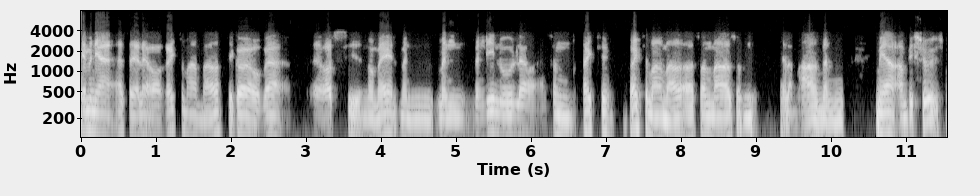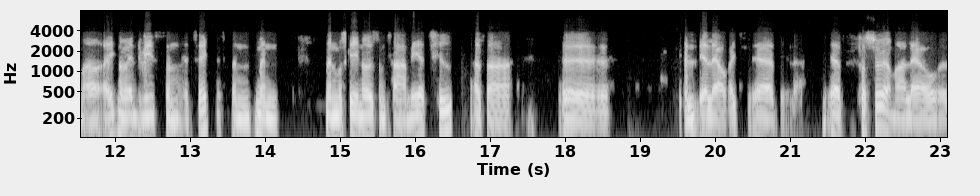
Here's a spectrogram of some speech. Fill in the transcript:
Jamen jeg, altså, jeg laver rigtig meget mad. Det gør jeg jo hver, øh, også normalt, men, men, men lige nu laver jeg sådan rigtig, rigtig meget mad, og sådan meget sådan, eller meget, men mere ambitiøs mad, og ikke nødvendigvis sådan øh, teknisk, men, men, men måske noget, som tager mere tid. Altså, øh, jeg, jeg laver rigtig, jeg, eller, jeg forsøger mig at lave øh,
